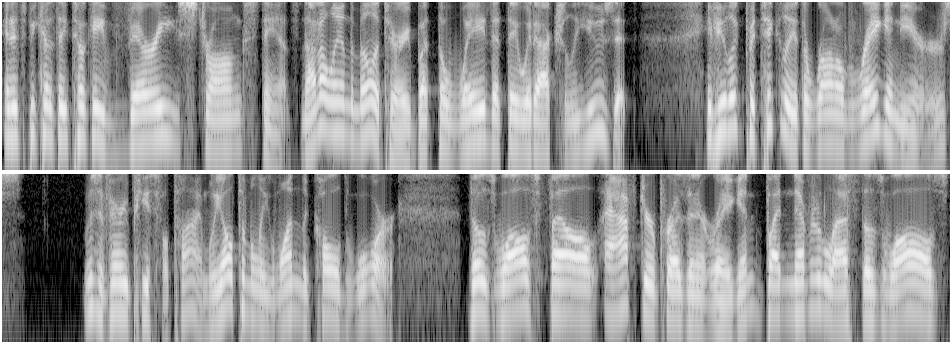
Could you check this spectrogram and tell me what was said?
And it's because they took a very strong stance, not only in the military, but the way that they would actually use it. If you look particularly at the Ronald Reagan years, it was a very peaceful time. We ultimately won the Cold War. Those walls fell after President Reagan, but nevertheless, those walls,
